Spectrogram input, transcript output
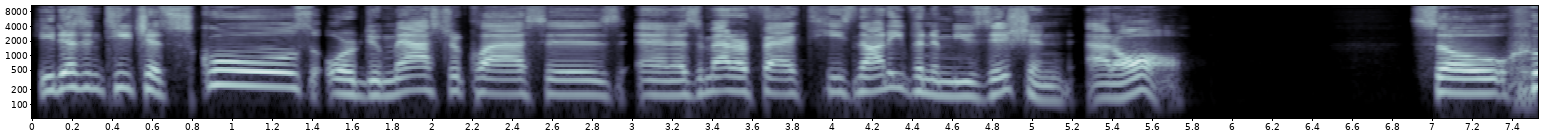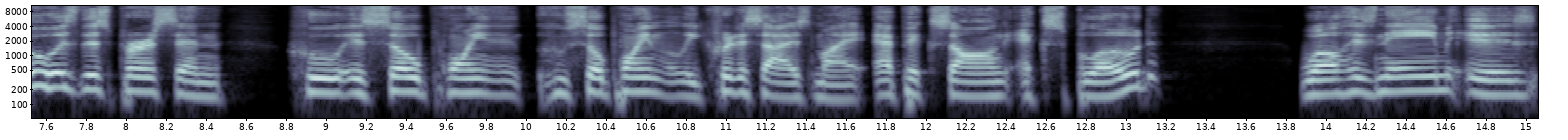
He doesn't teach at schools or do master classes. And as a matter of fact, he's not even a musician at all. So, who is this person who is so point who so poignantly criticized my epic song Explode? Well, his name is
